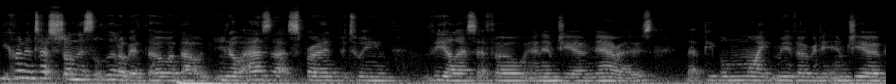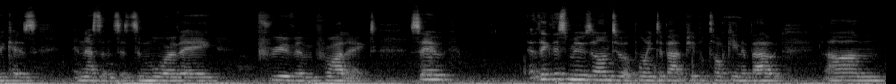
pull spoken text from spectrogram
You kind of touched on this a little bit, though, about you know as that spread between VLSFO and MGO narrows, that people might move over to MGO because, in essence, it's more of a proven product. So I think this moves on to a point about people talking about um,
